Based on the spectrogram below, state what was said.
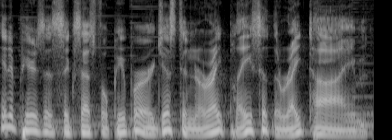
It appears that successful people are just in the right place at the right time.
